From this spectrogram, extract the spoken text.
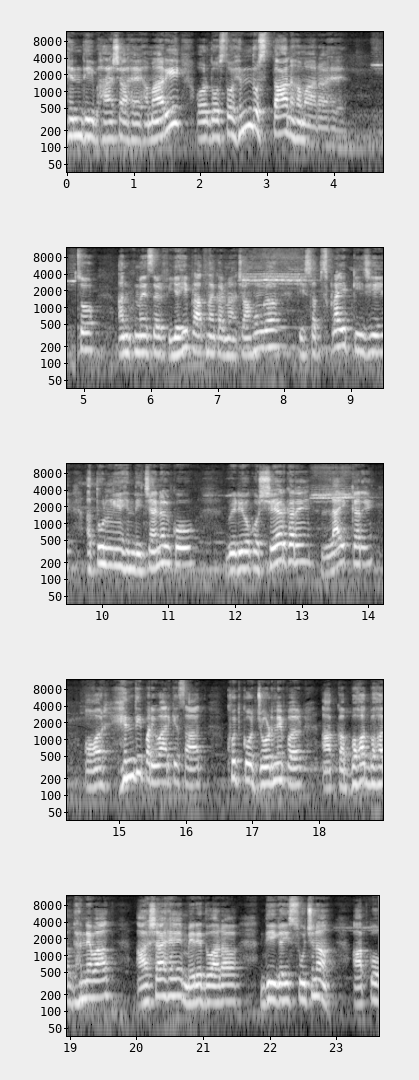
हिंदी भाषा है हमारी और दोस्तों, हिंदुस्तान हमारा है। दोस्तों अंत में सिर्फ़ यही प्रार्थना करना चाहूँगा कि सब्सक्राइब कीजिए अतुलनीय हिंदी चैनल को, वीडियो को शेयर करें, लाइक करें और हिंदी परिवार के साथ खुद को जोड़ने पर आपका बहुत बहुत धन्यवाद। आशा है मेरे द्वारा दी गई सूचना आपको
